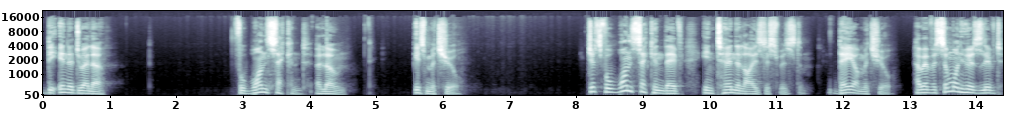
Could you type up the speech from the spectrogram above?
the inner dweller for one second alone is mature. Just for one second, they've internalized this wisdom. They are mature. However, someone who has lived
